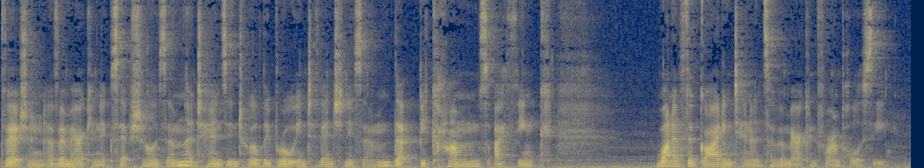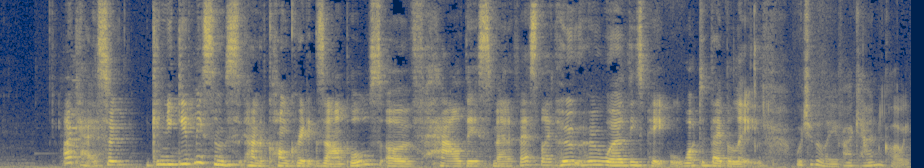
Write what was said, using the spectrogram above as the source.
version of American exceptionalism that turns into a liberal interventionism that becomes, I think, one of the guiding tenets of American foreign policy. Okay, so can you give me some kind of concrete examples of how this manifests? Like, who who were these people? What did they believe? Would you believe I can, Chloe?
